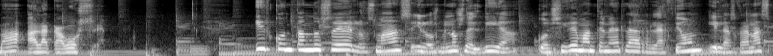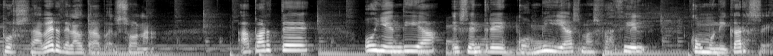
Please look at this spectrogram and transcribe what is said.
va al acabose. Ir contándose los más y los menos del día consigue mantener la relación y las ganas por saber de la otra persona. Aparte, hoy en día es entre comillas más fácil comunicarse,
